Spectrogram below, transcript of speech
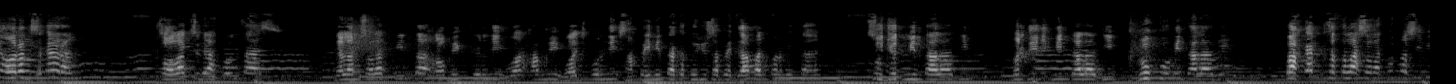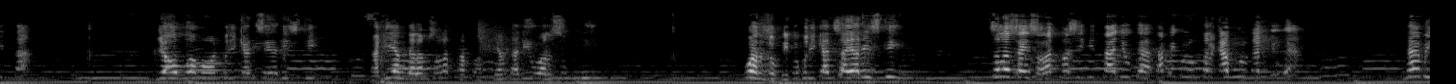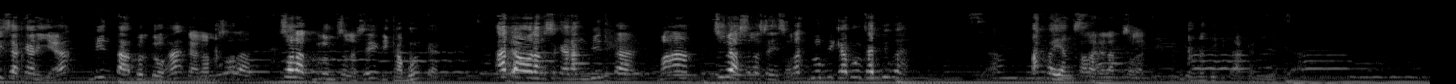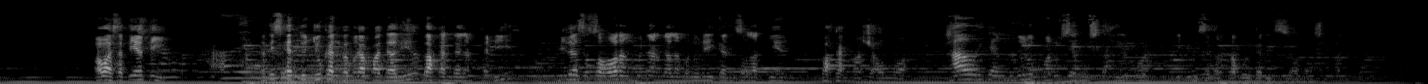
Ini orang sekarang sholat sudah tuntas. Dalam sholat minta Robik firli, warhamni, wajburni sampai minta ke tujuh sampai delapan permintaan. Sujud minta lagi, berdiri minta lagi, ruku minta lagi. Bahkan setelah sholat pun masih minta. Ya Allah mohon berikan saya rizki. Tadi yang dalam sholat apa? Yang tadi warzukni. Warzuk itu berikan saya rizki. Selesai sholat masih minta juga, tapi belum terkabulkan juga. Nabi Zakaria minta berdoa dalam sholat. Sholat belum selesai dikabulkan. Ada orang sekarang minta, maaf, sudah selesai sholat belum dikabulkan juga. Apa yang salah dalam sholatnya? Itu yang nanti kita akan lihat. Awas hati-hati. Nanti saya tunjukkan beberapa dalil, bahkan dalam hadis, bila seseorang benar dalam menunaikan sholatnya, bahkan masya Allah, hal yang menurut manusia mustahil pun itu bisa terkabulkan di sisi Allah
